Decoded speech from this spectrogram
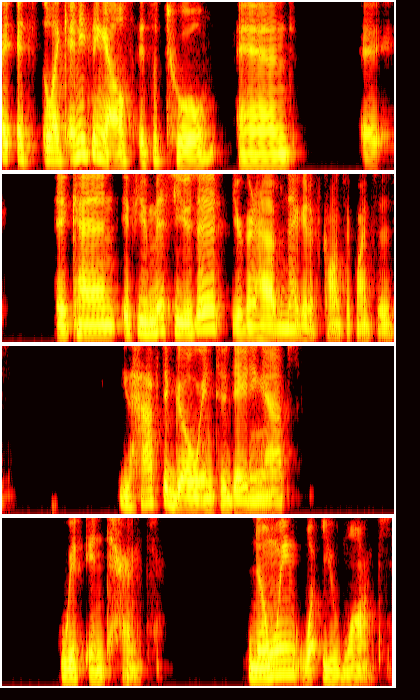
it's like anything else it's a tool and it, can if you misuse it you're going to have negative consequences you have to go into dating apps with intent, knowing what you want.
